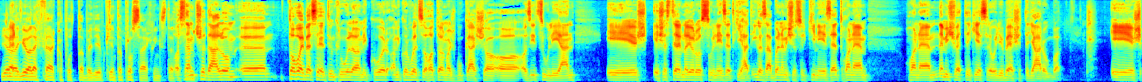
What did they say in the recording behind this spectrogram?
Jelenleg mert, ő a legfelkapottabb egyébként a Pro Cycling stats Azt nem csodálom. Uh, tavaly beszéltünk róla, amikor, amikor volt ez a hatalmas bukása az Iculián, és, és ez tényleg nagyon rosszul nézett ki. Hát igazából nem is az, hogy kinézett, hanem, hanem nem is vették észre, hogy ő beesett egy árokba. és,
